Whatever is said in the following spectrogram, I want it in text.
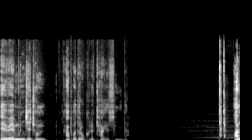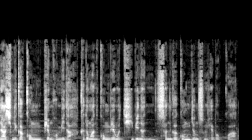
해외 문제 좀 가보도록 그렇게 하겠습니다. 안녕하십니까 공병호입니다. 그동안 공병호TV는 선거 공정성 회복과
